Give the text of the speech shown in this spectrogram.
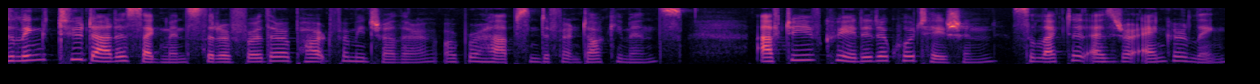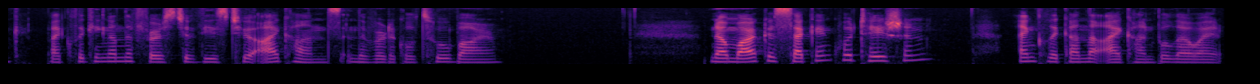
To link two data segments that are further apart from each other, or perhaps in different documents, after you've created a quotation, select it as your anchor link by clicking on the first of these two icons in the vertical toolbar. Now mark a second quotation and click on the icon below it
